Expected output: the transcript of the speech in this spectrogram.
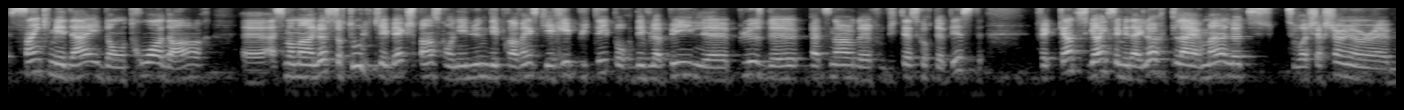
cinq médailles, dont trois d'or. Euh, à ce moment-là, surtout le Québec, je pense qu'on est l'une des provinces qui est réputée pour développer le plus de patineurs de vitesse courte piste. Fait que quand tu gagnes ces médailles-là, clairement, là, tu, vas chercher un,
